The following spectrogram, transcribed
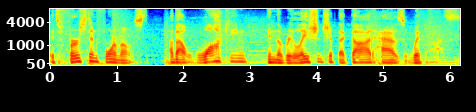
It's first and foremost about walking in the relationship that god has with us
